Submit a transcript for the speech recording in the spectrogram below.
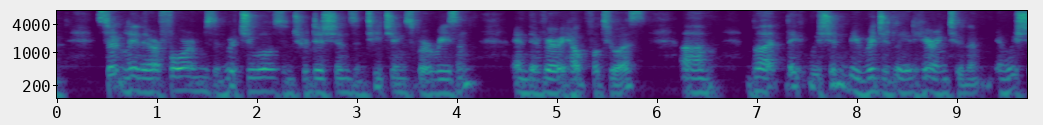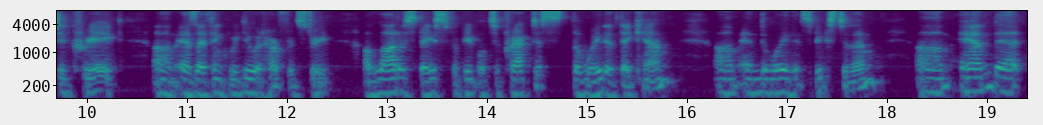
Certainly, there are forms and rituals and traditions and teachings for a reason, and they're very helpful to us. Um, but they, we shouldn't be rigidly adhering to them, and we should create, um, as I think we do at Hartford Street, a lot of space for people to practice the way that they can um, and the way that speaks to them, um, and that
